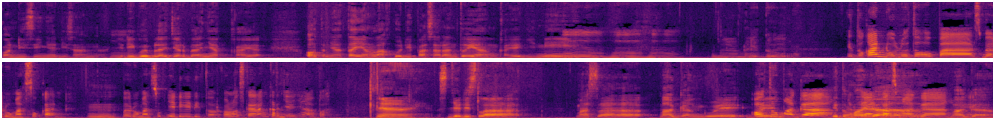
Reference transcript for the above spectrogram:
kondisinya di sana. Jadi gue belajar banyak kayak oh ternyata yang laku di pasaran tuh yang kayak gini. Hmm, hmm, hmm, hmm. Bener-bener. gitu Itu kan dulu tuh pas baru masuk kan, Hmm. baru masuk jadi editor. Kalau sekarang kerjanya apa? Nah, jadi setelah masa magang gue, Oh, gue- itu magang, Itu magang. pas magang, ya. Magang.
